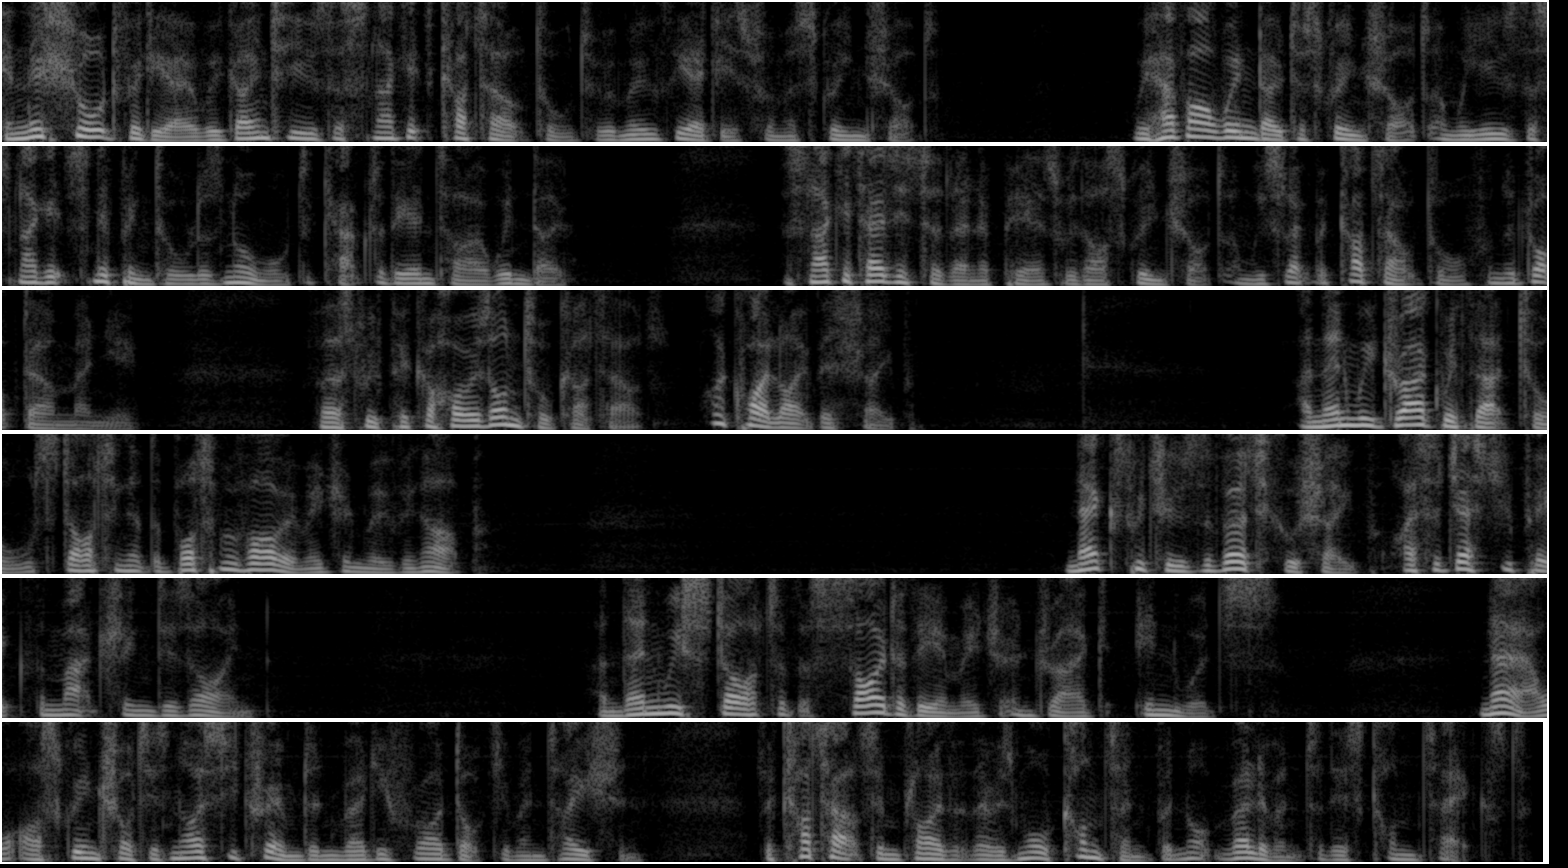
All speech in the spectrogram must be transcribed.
In this short video we're going to use the Snagit cutout tool to remove the edges from a screenshot. We have our window to screenshot and we use the Snagit snipping tool as normal to capture the entire window. The Snagit editor then appears with our screenshot and we select the cutout tool from the drop down menu. First we pick a horizontal cutout. I quite like this shape. And then we drag with that tool starting at the bottom of our image and moving up. Next we choose the vertical shape. I suggest you pick the matching design. And then we start at the side of the image and drag inwards. Now our screenshot is nicely trimmed and ready for our documentation. The cutouts imply that there is more content but not relevant to this context.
